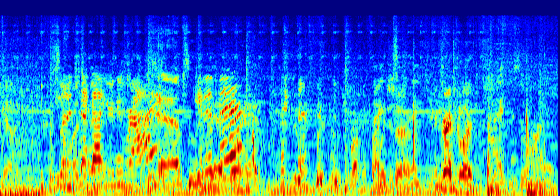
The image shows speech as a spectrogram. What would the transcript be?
together. Thank You so want to check man. out your new ride? Yeah, absolutely. Get in Go there? ahead. Do it. Run Thank you. show. Thank you. Congratulations. Thank you so much.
